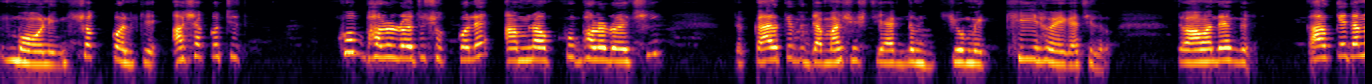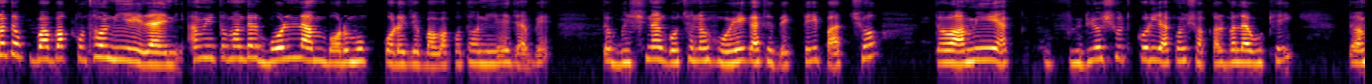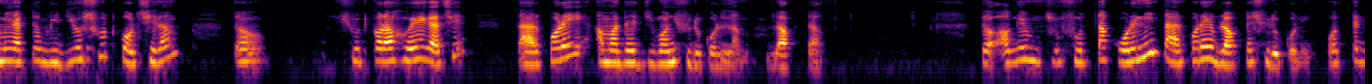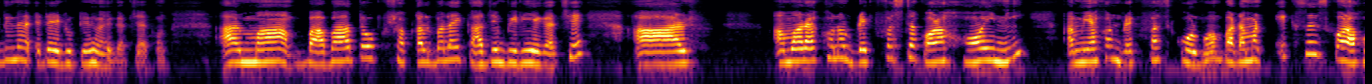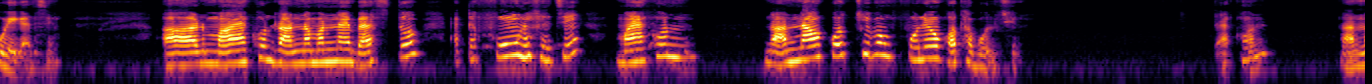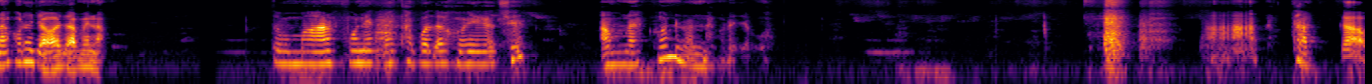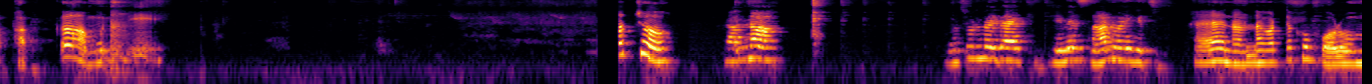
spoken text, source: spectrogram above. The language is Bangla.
মর্নিং সকলকে। আশা করছি খুব ভালো রয়েছে সকলে, আমরাও খুব ভালো রয়েছি। তো কালকে তো জামাই ষষ্ঠী একদম জমে ক্ষীর হয়ে গেছিল। তো আমাদের কালকে জানো তো বাবা কোথাও নিয়ে যায়নি। আমি তোমাদের বললাম, বড় মুখ করে যে বাবা কোথাও নিয়ে যাবে। তো বিছনা গোছানো হয়ে গেছে, দেখতেই পাচ্ছ। তো আমি এক ভিডিও শ্যুট করি এখন সকালবেলা উঠেই। তো আমি একটা ভিডিও শ্যুট করছিলাম। তো শ্যুট করা হয়ে গেছে। তারপরেই আমাদের জীবন শুরু করলাম ব্লগটা তো আগে শ্যুটটা করে নিই, তারপরে ব্লগটা শুরু করি। প্রত্যেক দিনের এটাই রুটিন হয়ে গেছে এখন। আর মা, বাবা তো সকালবেলায় কাজে বেরিয়ে গেছে। আর আমার এখনও ব্রেকফাস্টটা করা হয়নি। আমি এখন ব্রেকফাস্ট করব বাট আমার এক্সারসাইজ করা হয়ে গেছে। আর মা এখন রান্না বান্নায় ব্যস্ত। একটা ফোন এসেছে। মা এখন রান্নাও করছে এবং ফোনেও কথা বলছে। এখন রান্নাঘরে যাওয়া যাবে না। তো মার ফোনে কথা বলা হয়ে গেছে। আমরা এখন রান্নাঘরে যাব। আর ধাক্কা ফাক্কা মিলে করছ রান্না। প্রচণ্ড দেখ ঘেমে স্নান হয়ে গেছি। হ্যাঁ রান্নাঘরটা খুব গরম।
